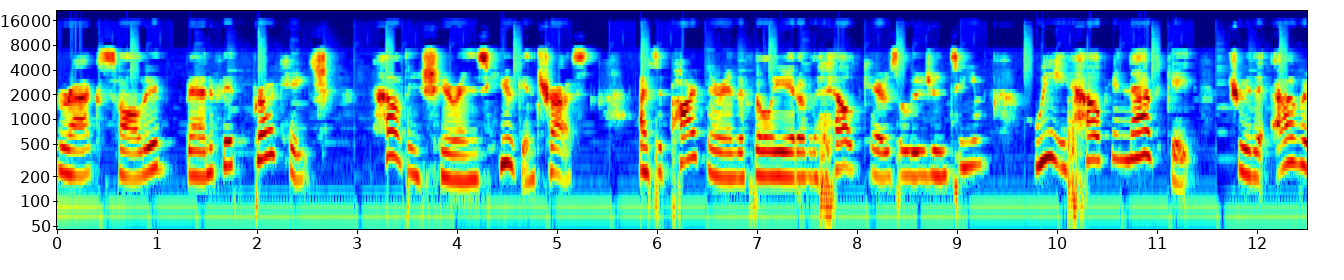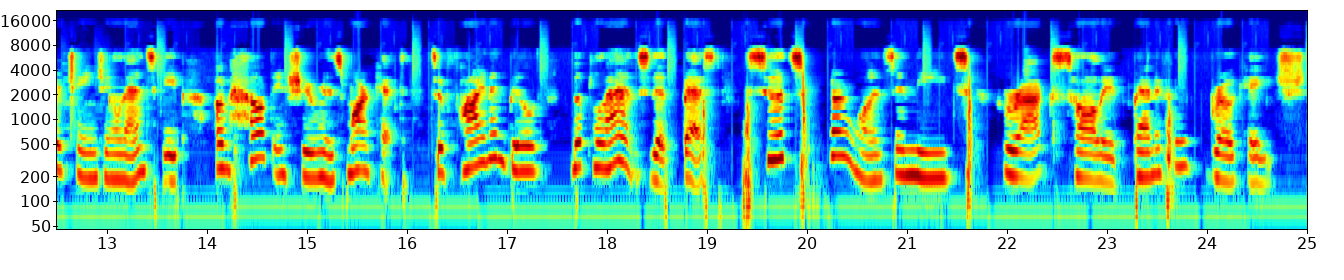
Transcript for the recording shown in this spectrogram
Rock Solid Benefit Brokerage Health insurance you can trust. As a partner and affiliate of the Healthcare Solution team, we help you navigate through the ever-changing landscape of health insurance market to find and build the plans that best suits your wants and needs. Rock Solid Benefit Brokerage.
